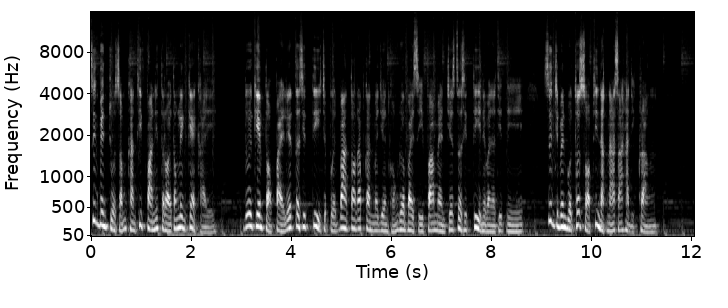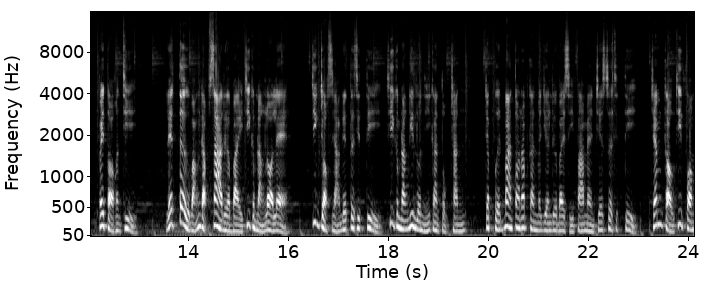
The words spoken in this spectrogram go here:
ซึ่งเป็นจทย์สำคัญที่ฟานนิตรอยต้องเร่งแก้ไข โดยเกมต่อไปเลสเตอร์ซิตี้จะเปิดบ้านต้อนรับการมาเยือนของเรือใบสีฟ้าแมนเชสเตอร์ซิตี้ในวันอาทิตย์นี้ ซึ่งจะเป็นบททดสอบที่หนักหนาสาหัสอีกครั้ง ไปต่อกันที่เลสเตอร์หวังดับซ่าเรือใบที่กำลังล่อแร่จิ้งจอกสยามเลสเตอร์ซิตี้ที่กำลังดิ้นรนหนีการตกชั้น จะเปิดบ้านต้อนรับการมาเยือนเรือใบสีฟ้าแมนเชสเตอร์ซิตี้แชมป์เก่าที่ฟอร์ม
